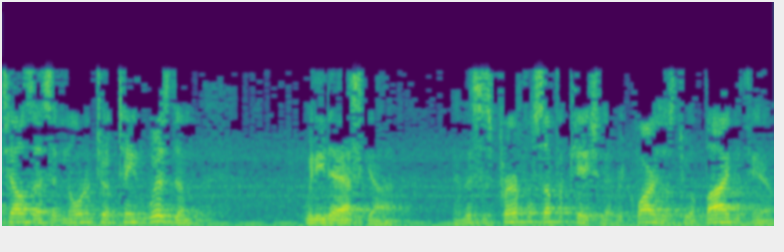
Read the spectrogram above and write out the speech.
he tells us that in order to obtain wisdom, we need to ask God. And this is prayerful supplication that requires us to abide with Him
